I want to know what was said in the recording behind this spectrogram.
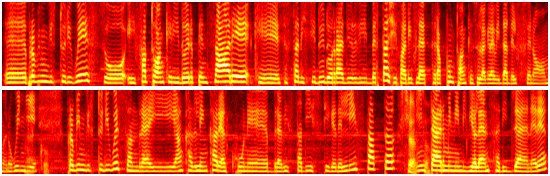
Eh, proprio in virtù di questo, il fatto anche di dover pensare che sia stato istituito un reddito di libertà ci fa riflettere appunto anche sulla gravità del fenomeno, quindi ecco. proprio in virtù di questo andrei anche ad elencare alcune brevi statistiche dell'Istat certo. in termini di violenza di genere.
